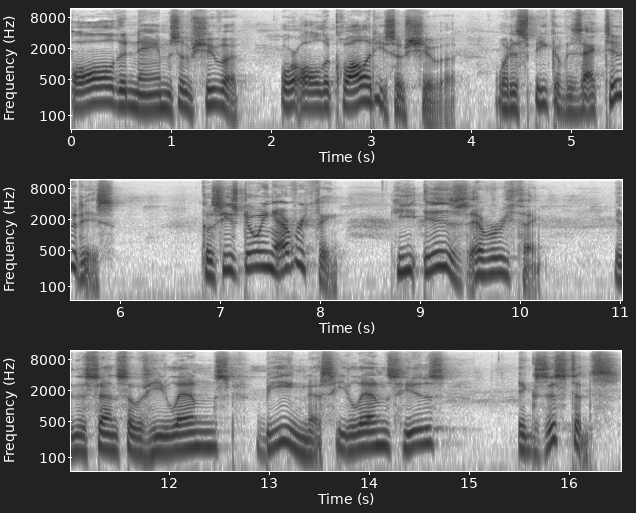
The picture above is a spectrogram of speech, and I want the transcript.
all the names of Shiva or all the qualities of Shiva, or to speak of his activities, because he's doing everything. He is everything in the sense of he lends beingness, he lends his existence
